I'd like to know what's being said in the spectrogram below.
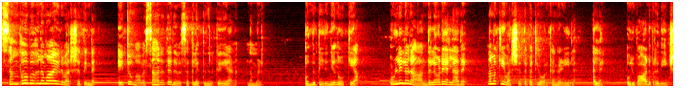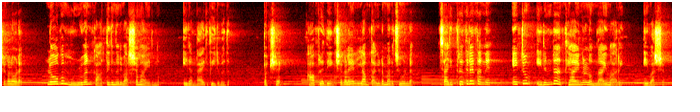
സംഭവബഹുലമായ ഒരു വർഷത്തിന്റെ ഏറ്റവും അവസാനത്തെ ദിവസത്തിൽ എത്തി നിൽക്കുകയാണ് നമ്മൾ. ഒന്ന് തിരിഞ്ഞു നോക്കിയാൽ ഉള്ളിലൊരു ആന്തലോടെ അല്ലാതെ നമുക്ക് ഈ വർഷത്തെ പറ്റി ഓർക്കാൻ കഴിയില്ല അല്ലേ? ഒരുപാട് പ്രതീക്ഷകളോടെ ലോകം മുഴുവൻ കാത്തിരുന്നൊരു വർഷമായിരുന്നു ഈ രണ്ടായിരത്തി ഇരുപത് പക്ഷേ ആ പ്രതീക്ഷകളെയെല്ലാം തകിടം മറിച്ചുകൊണ്ട് ചരിത്രത്തിലെ തന്നെ ഏറ്റവും ഇരുണ്ട അധ്യായങ്ങളിലൊന്നായി മാറി ഈ വർഷം.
